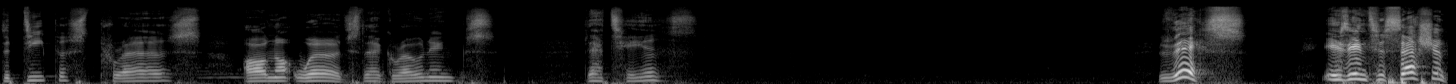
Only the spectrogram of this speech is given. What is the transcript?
The deepest prayers are not words, they're groanings, they're tears. This is intercession.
